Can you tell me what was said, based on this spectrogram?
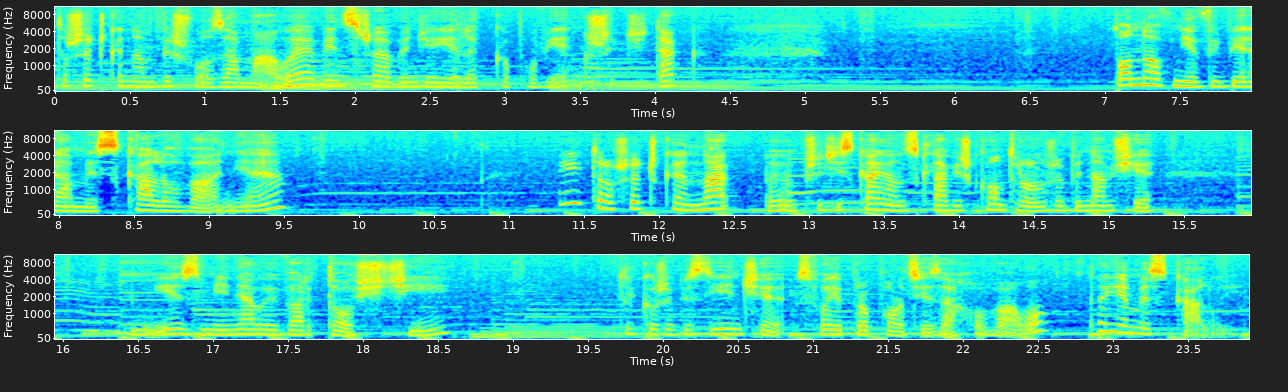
troszeczkę nam wyszło za małe, więc trzeba będzie je lekko powiększyć, tak? Ponownie wybieramy skalowanie i troszeczkę na, y, przyciskając klawisz Ctrl, żeby nam się nie zmieniały wartości, tylko żeby zdjęcie swoje proporcje zachowało, dajemy skaluj.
